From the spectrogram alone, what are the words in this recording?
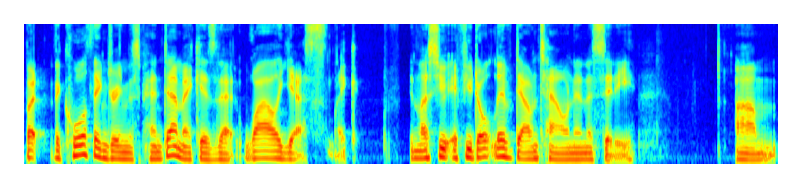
but the cool thing during this pandemic is that while yes, like unless you if you don't live downtown in a city, um,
